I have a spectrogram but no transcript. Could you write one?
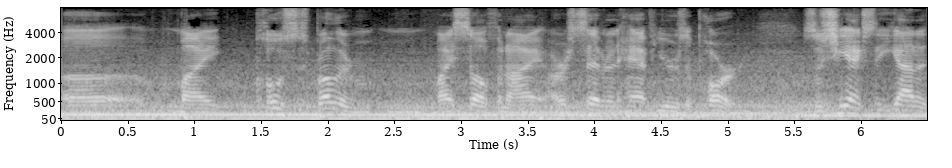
uh, my closest brother, myself and I are seven and a half years apart. So she actually got a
